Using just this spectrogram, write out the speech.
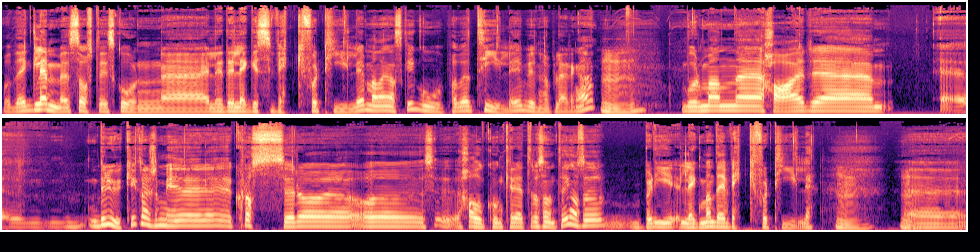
Og det glemmes ofte i skolen, eh, eller det legges vekk for tidlig. Man er ganske gode på det tidlig i begynneropplæringa, Mhm. hvor man eh, har eh, eh, Bruker kanskje mye klosser og, og halvkonkreter og sånne ting, og så blir, legger man det vekk for tidlig. Mm. Mm. Eh,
